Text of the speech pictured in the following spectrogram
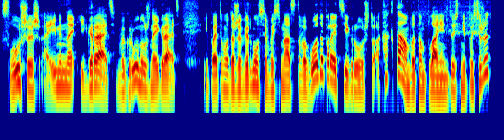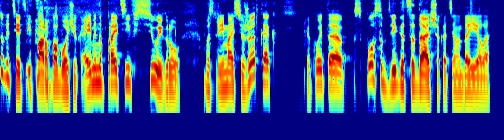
слушаешь, а именно играть. В игру нужно играть. И поэтому даже вернулся 18 года пройти игру, что а как там в этом плане? То есть не по сюжету лететь и пару побочек, а именно пройти всю игру. Воспринимать сюжет как какой-то способ двигаться дальше, когда тебе надоело.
